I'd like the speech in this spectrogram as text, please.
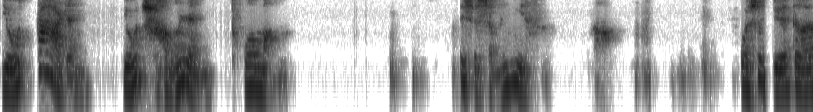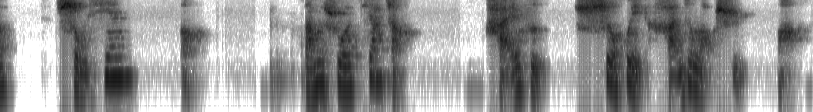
由大人、由成人脱盲，这是什么意思啊？我是觉得，首先啊，咱们说家长、孩子、社会含着老师啊，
